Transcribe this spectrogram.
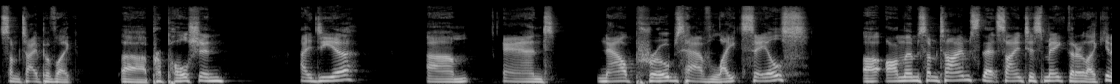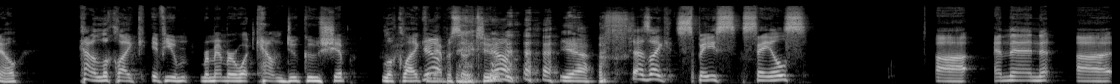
some type of like uh propulsion idea. Um and now probes have light sails uh, on them sometimes that scientists make that are like, you know, kind of look like if you remember what Count Dooku's ship looked like in episode two. Yeah. yeah. It has like space sails. Uh, and then uh,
